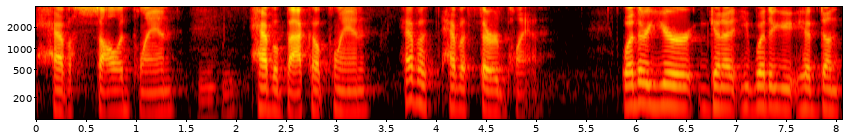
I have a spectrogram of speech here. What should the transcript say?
have a solid plan, mm-hmm. have a backup plan, have a have a third plan. Whether you're gonna whether you have done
